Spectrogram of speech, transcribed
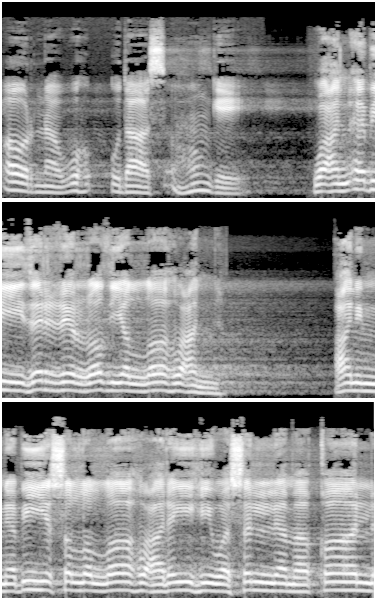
اور نہ وہ اداس ہوں گے۔ وعن أبي ذر رضي الله عنه عن النبي صلى الله عليه وسلم قال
